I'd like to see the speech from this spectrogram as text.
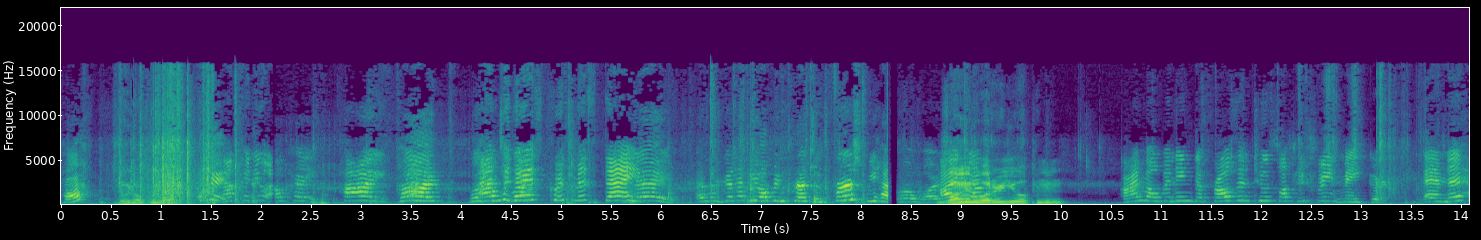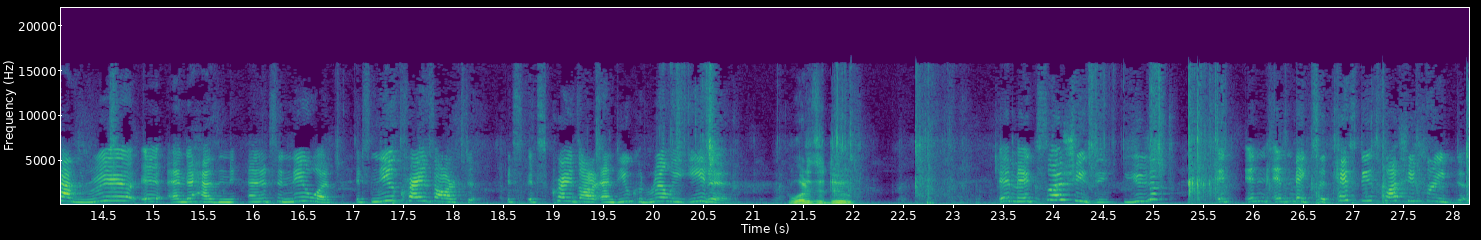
Huh? Go ahead and open that. Okay. Now, can you? Okay. Hi. Hi. And today's Christmas Day. Yay. And we're going to be opening presents. First, we have a. Zayan, what are you opening? I'm opening the Frozen 2 slushy fruit maker, and it has real, it, and it has, n- and it's a new one. It's new Cra-Z-Art. It's it's Cra-Z-Art, and you could really eat it. What does it do? It makes slushies. You- just, it, it, it makes a tasty slushy fruit.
